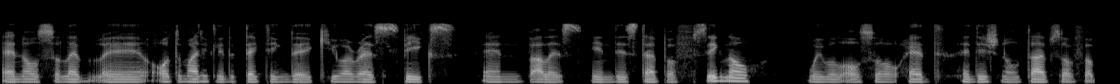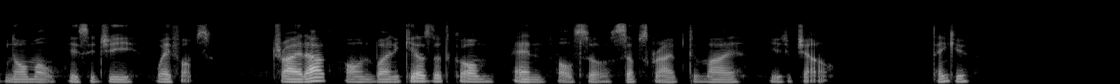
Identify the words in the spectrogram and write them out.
and also uh, automatically detecting the QRS peaks and valleys in this type of signal. We will also add additional types of abnormal ECG waveforms try it out on bionicchaos.com and also subscribe to my YouTube channel. Thank you.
